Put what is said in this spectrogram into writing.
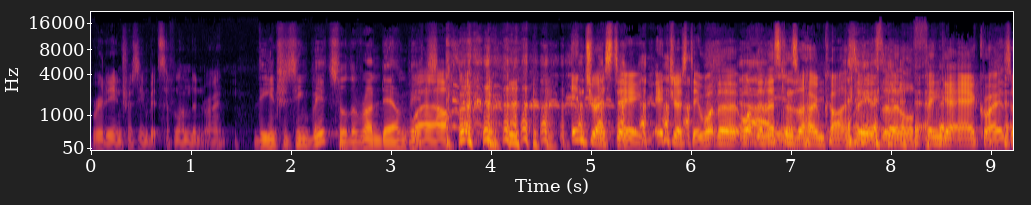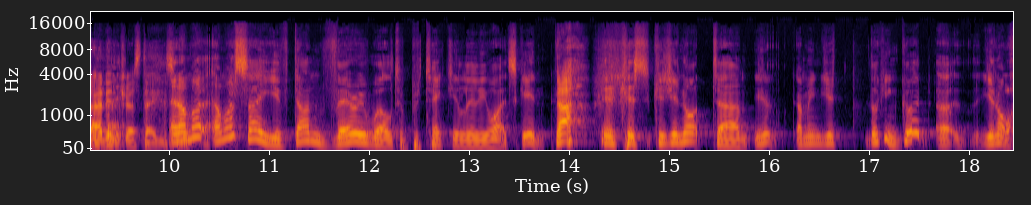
really interesting bits of London, right? The interesting bits or the rundown bits? Well, interesting, interesting. What the what the Ah, listeners yeah. at home can't see is the little finger air quotes around interesting. And I must, I must say, you've done very well to protect your lily white skin. Ah. Because you're not, um, you I mean, you're looking good. Uh, you're not,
